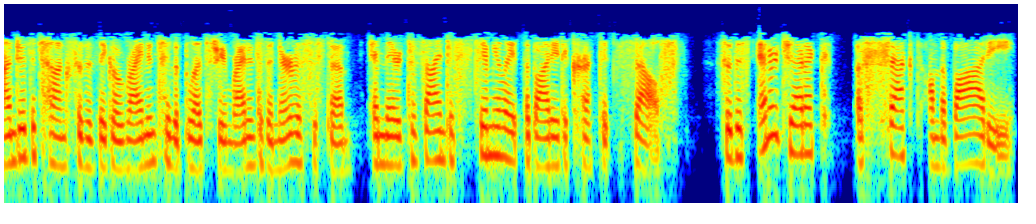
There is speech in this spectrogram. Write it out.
under the tongue so that they go right into the bloodstream, right into the nervous system. And they're designed to stimulate the body to correct itself. So this energetic effect on the body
